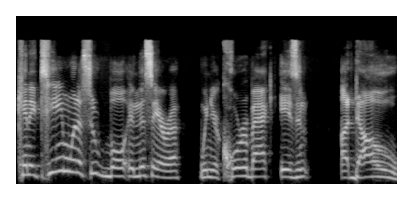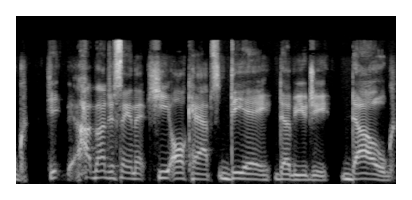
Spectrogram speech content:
Can a team win a Super Bowl in this era when your quarterback isn't a dog? He, I'm not just saying that he all caps D A W G dog.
